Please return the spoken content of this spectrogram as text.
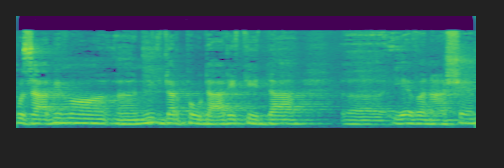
pozabimo nikdar poudariti, da je v našem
